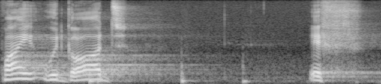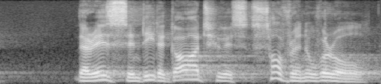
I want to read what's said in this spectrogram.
Why would God, if there is indeed a God who is sovereign over all,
